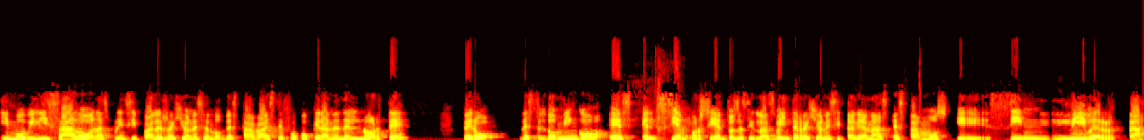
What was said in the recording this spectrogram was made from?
inmovilizado las principales regiones en donde estaba este foco, que eran en el norte, pero desde el domingo es el 100%, es decir, las 20 regiones italianas estamos eh, sin libertad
